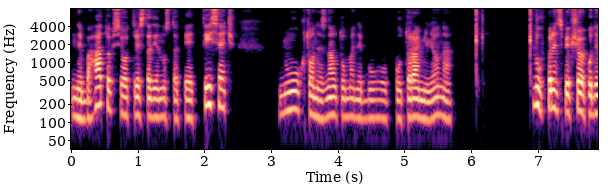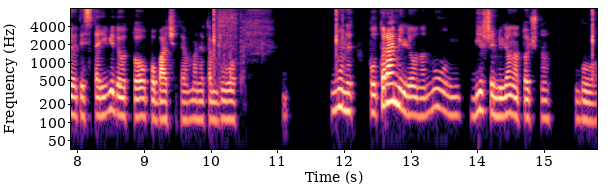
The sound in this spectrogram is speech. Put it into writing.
небагато, всього 395 тисяч. Ну, хто не знав, то в мене було півтора мільйона. Ну, в принципі, якщо ви подивитесь старі відео, то побачите, в мене там було. Ну, не півтора мільйона, ну, більше мільйона точно було.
